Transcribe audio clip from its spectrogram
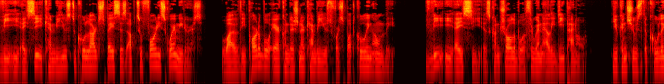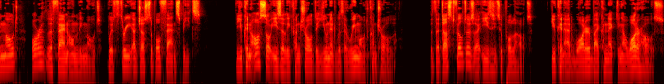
VEAC can be used to cool large spaces up to 40 square meters, while the portable air conditioner can be used for spot cooling only. VEAC is controllable through an LED panel. You can choose the cooling mode or the fan only mode with three adjustable fan speeds. You can also easily control the unit with a remote control. The dust filters are easy to pull out. You can add water by connecting a water hose,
